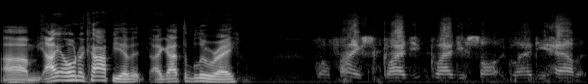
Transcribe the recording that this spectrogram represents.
Um, I own a copy of it. I got the Blu-ray. Well, thanks. Glad you glad you saw it. Glad you have it.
